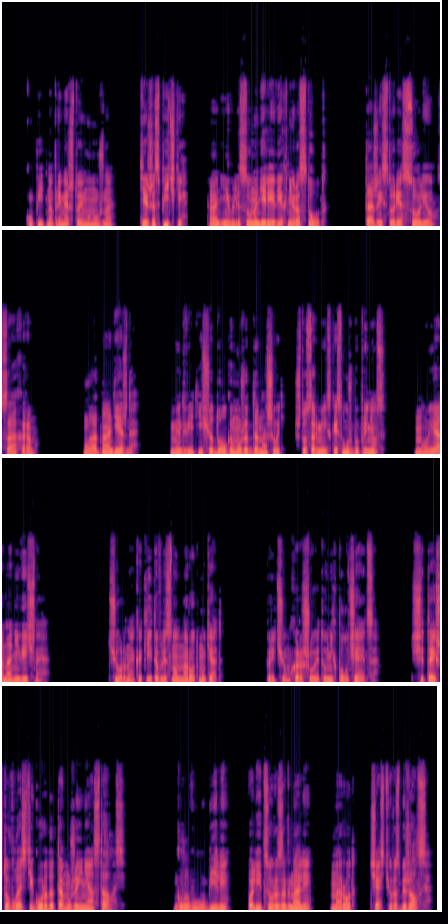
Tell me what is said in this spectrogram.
Купить, например, что ему нужно. Те же спички, они в лесу на деревьях не растут. Та же история с солью, сахаром. Ладно, одежда. Медведь еще долго может донашивать, что с армейской службы принес. Но и она не вечная. Черные какие-то в лесном народ мутят. Причем хорошо это у них получается. Считай, что власти города там уже и не осталось. Главу убили, полицию разогнали, народ частью разбежался.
